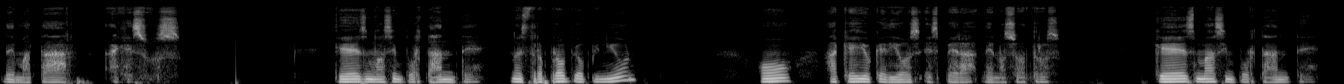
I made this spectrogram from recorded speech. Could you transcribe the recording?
de matar a Jesús. ¿Qué es más importante? ¿Nuestra propia opinión o aquello que Dios espera de nosotros? ¿Qué es más importante?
